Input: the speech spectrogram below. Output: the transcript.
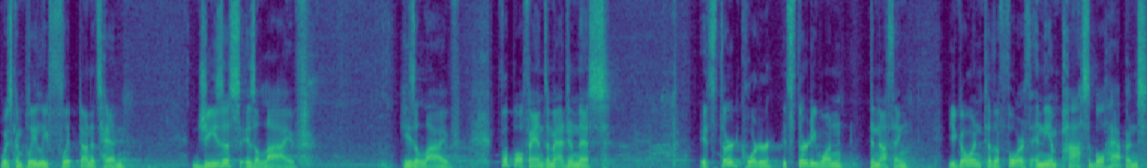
was completely flipped on its head. Jesus is alive. He's alive. Football fans, imagine this. It's third quarter, it's 31 to nothing. You go into the fourth, and the impossible happens.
